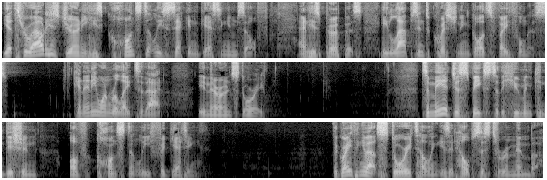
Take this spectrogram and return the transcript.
Yet throughout his journey, he's constantly second guessing himself and his purpose. He laps into questioning God's faithfulness. Can anyone relate to that in their own story? To me, it just speaks to the human condition of constantly forgetting. The great thing about storytelling is it helps us to remember.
